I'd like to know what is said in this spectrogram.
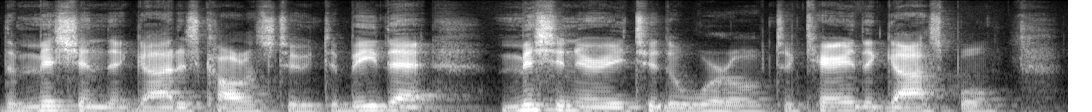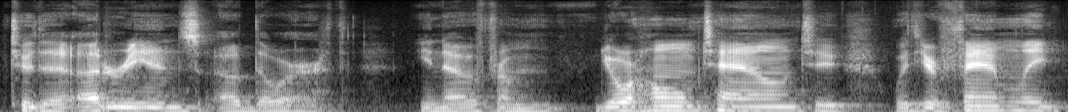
the mission that God has called us to, to be that missionary to the world, to carry the gospel to the utter ends of the earth. You know, from your hometown to with your family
